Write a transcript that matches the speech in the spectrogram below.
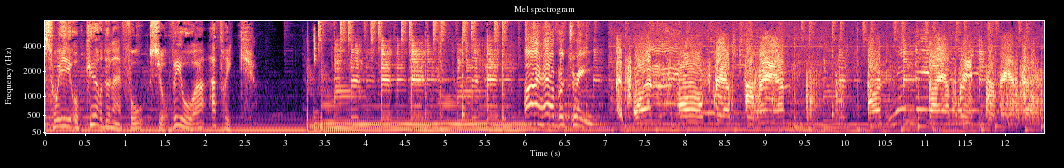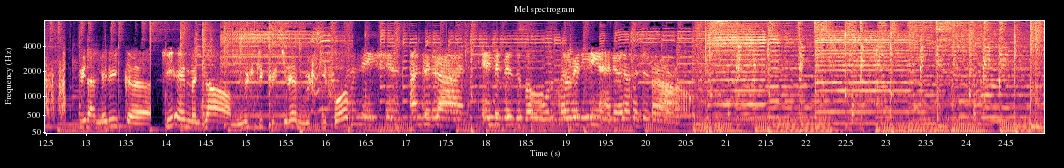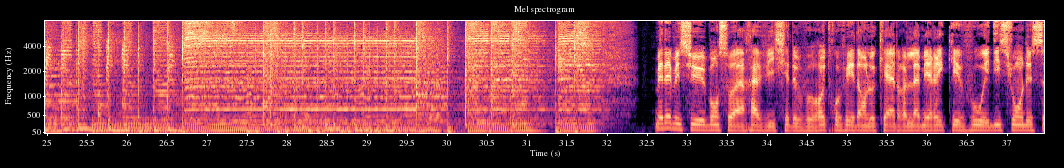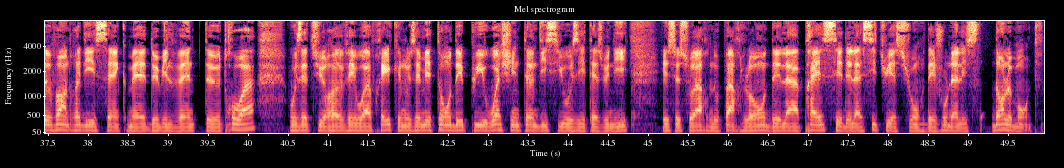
Soyez au cœur de l'info sur VOA Afrique. I have a dream. It's one small step for man, one giant leap for mankind. Une Amérique euh, qui est maintenant multiculturelle, multiforme. nation under God, indivisible, with liberty and justice for all. Mesdames, Messieurs, bonsoir. Ravi de vous retrouver dans le cadre L'Amérique et vous, édition de ce vendredi 5 mai 2023. Vous êtes sur VO Afrique. Nous émettons depuis Washington DC aux États-Unis. Et ce soir, nous parlons de la presse et de la situation des journalistes dans le monde.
